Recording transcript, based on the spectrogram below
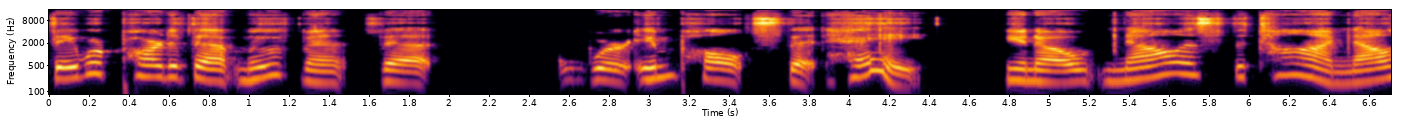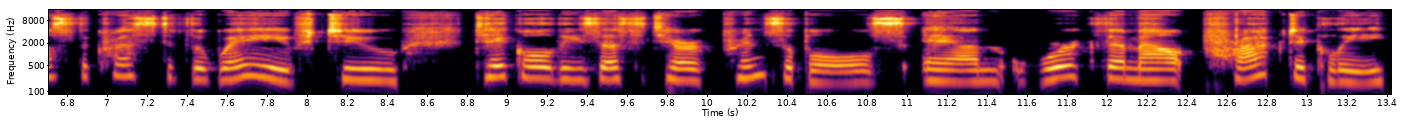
they were part of that movement that were impulse that hey, you know, now is the time, now is the crest of the wave to take all these esoteric principles and work them out practically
